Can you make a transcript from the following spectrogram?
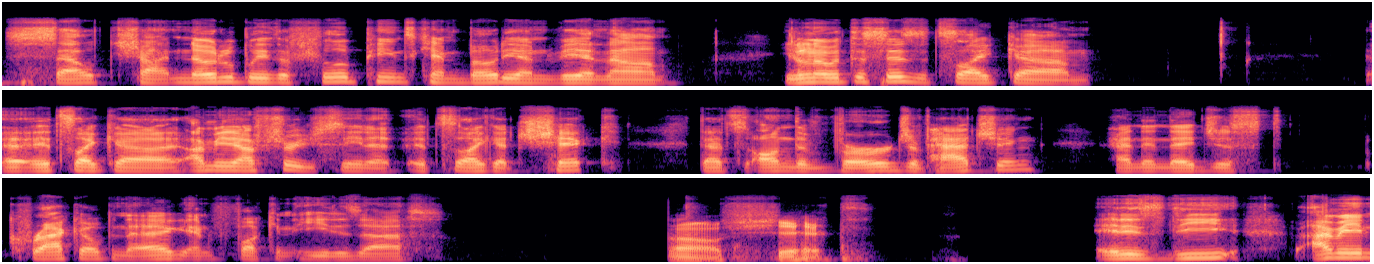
South China, notably the Philippines, Cambodia, and Vietnam. You don't know what this is? It's like um, it's like uh, I mean, I'm sure you've seen it. It's like a chick that's on the verge of hatching, and then they just crack open the egg and fucking eat his ass. Oh shit! It is the. I mean,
